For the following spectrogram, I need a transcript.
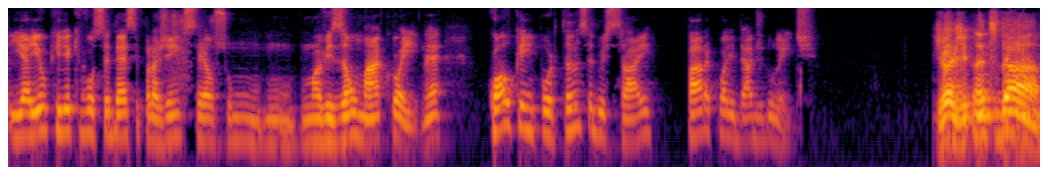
E aí eu queria que você desse para a gente, Celso, um, um, uma visão macro aí, né? Qual que é a importância do ISAI para a qualidade do leite. Jorge, antes da,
